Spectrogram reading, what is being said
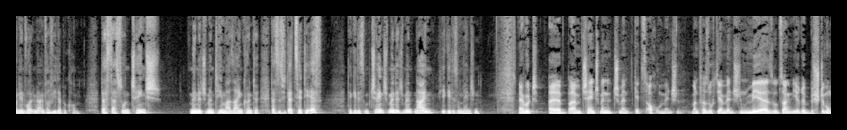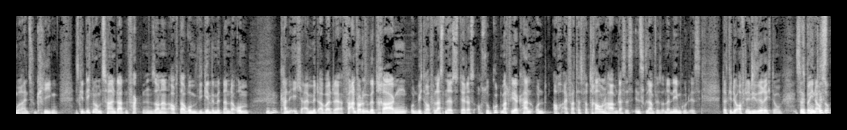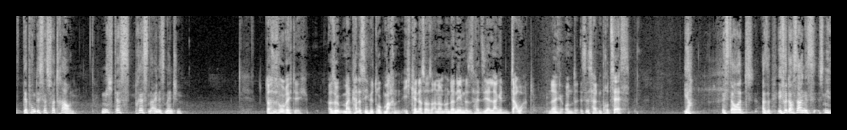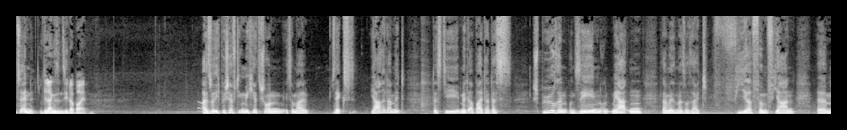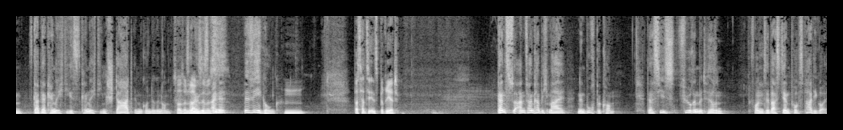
Und den wollten wir einfach mhm. wiederbekommen. Dass das so ein Change-Management-Thema sein könnte, das ist wieder ZDF. Da geht es um Change Management. Nein, hier geht es um Menschen. Na gut, äh, beim Change Management geht es auch um Menschen. Man versucht ja Menschen mehr sozusagen in ihre Bestimmung reinzukriegen. Es geht nicht nur um Zahlen, Daten, Fakten, sondern auch darum, wie gehen wir miteinander um. Mhm. Kann ich einem Mitarbeiter Verantwortung übertragen und mich darauf verlassen, dass der das auch so gut macht, wie er kann und auch einfach das Vertrauen haben, dass es insgesamt fürs Unternehmen gut ist. Das geht ja oft in diese Richtung. Ist das der bei Punkt Ihnen auch ist, so? Der Punkt ist das Vertrauen, nicht das Pressen eines Menschen. Das ist wohl richtig also man kann es nicht mit Druck machen. Ich kenne das aus anderen Unternehmen, dass es halt sehr lange dauert. Ne? Und es ist halt ein Prozess. Ja, es dauert, also ich würde auch sagen, es ist nie zu Ende. Wie lange sind Sie dabei? Also ich beschäftige mich jetzt schon, ich sag mal, sechs Jahre damit, dass die Mitarbeiter das spüren und sehen und merken, sagen wir mal so seit vier, fünf Jahren, ähm, es gab ja kein richtiges, keinen richtigen Start im Grunde genommen. Es war so ein sondern langsames... es ist eine Bewegung. Hm. Was hat Sie inspiriert? Ganz zu Anfang habe ich mal ein Buch bekommen. Das hieß Führen mit Hirn von Sebastian Pups-Pardigol.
